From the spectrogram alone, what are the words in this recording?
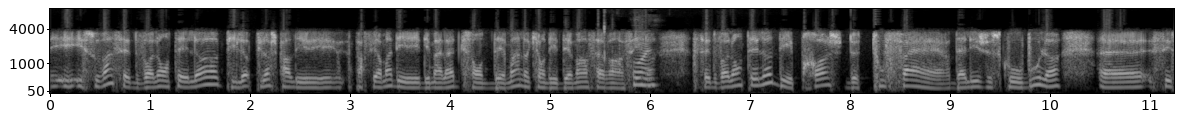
et, souvent cette volonté-là, puis là, puis là, je parle des, particulièrement des, malades qui sont déments, là, qui ont des démences avancées. cette volonté-là des proches de tout faire, d'aller jusqu'au bout, là, euh, c'est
